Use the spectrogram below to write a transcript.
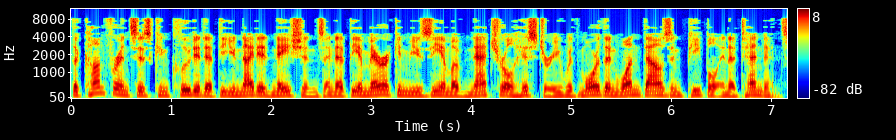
The conferences concluded at the United Nations and at the American Museum of Natural History with more than 1,000 people in attendance.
